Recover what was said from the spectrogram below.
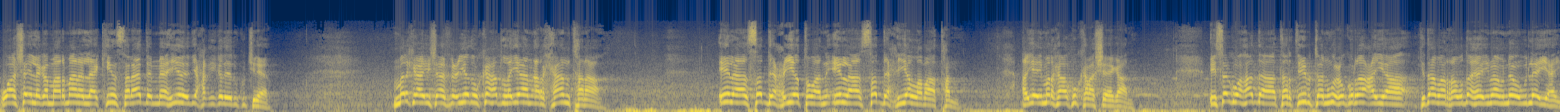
waa shay laga maarmaana laakiin salaadda maahiyadeedii xaqiiqadeedu ku jiraa marka ay shaaficiyadu ka hadlayaan arkaantana ilaa saddex iyo toban ilaa saddex iyo labaatan ayay markaa ku kala sheegaan. Isagu hadda tartiibtan wuxuu ku raacayaa kitaaban rawdahe imaamu nawowi leeyahay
